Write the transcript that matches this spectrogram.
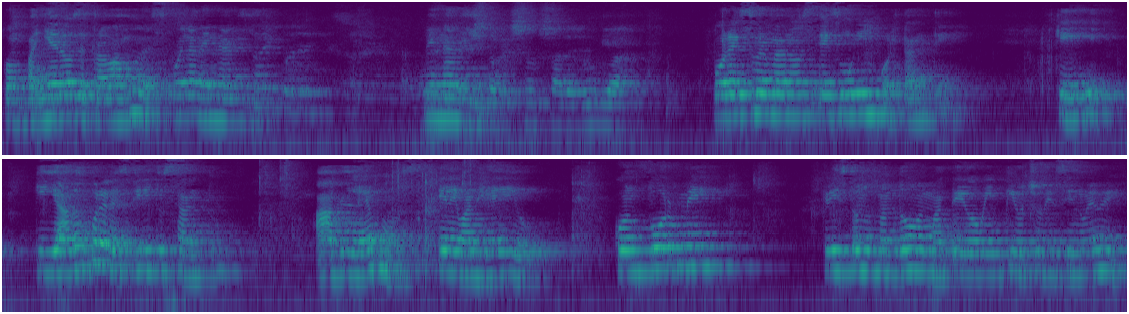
compañeros de trabajo, de escuela, de nadie. De nadie. Por eso, hermanos, es muy importante que, guiados por el Espíritu Santo, hablemos el Evangelio conforme Cristo nos mandó en Mateo 28, 19.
